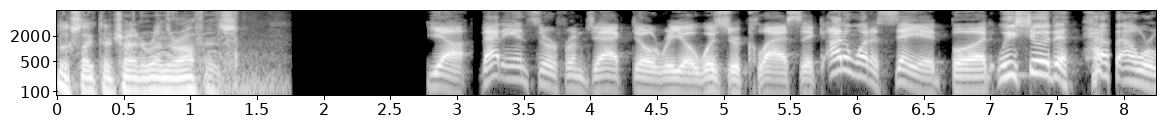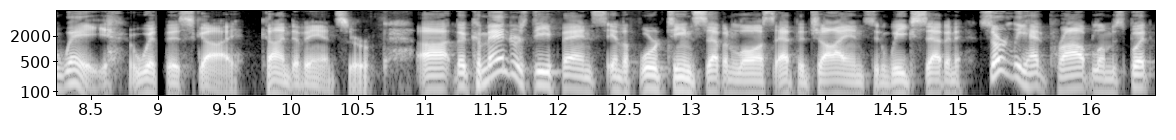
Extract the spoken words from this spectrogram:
looks like they're trying to run their offense. Yeah, that answer from Jack Del Rio was your classic. I don't want to say it, but we should have our way with this guy kind of answer. Uh, the Commanders' defense in the 14 7 loss at the Giants in week 7 certainly had problems, but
